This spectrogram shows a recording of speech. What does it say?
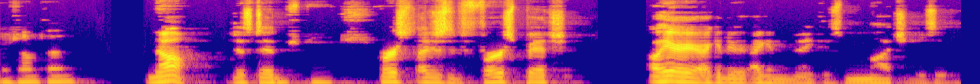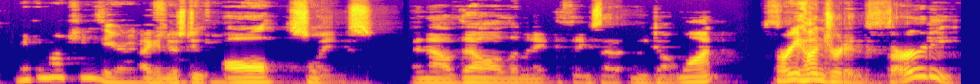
or something? No, just did first. I just did first pitch. Oh, here, here. I can do. I can make this much easier. Make it much easier. I can just do all swings, and now they'll eliminate the things that we don't want. Three hundred and thirty.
